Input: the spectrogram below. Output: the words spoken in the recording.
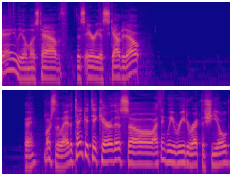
Okay, we almost have this area scouted out. Okay, most of the way. The tank could take care of this, so I think we redirect the shield.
